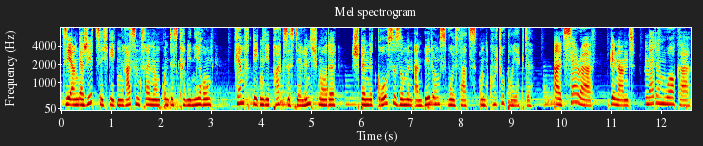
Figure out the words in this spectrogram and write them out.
Sie engagiert sich gegen Rassentrennung und Diskriminierung, kämpft gegen die Praxis der Lynchmorde spendet große Summen an Bildungs-, Wohlfahrts- und Kulturprojekte. Als Sarah, genannt Madame Walker,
